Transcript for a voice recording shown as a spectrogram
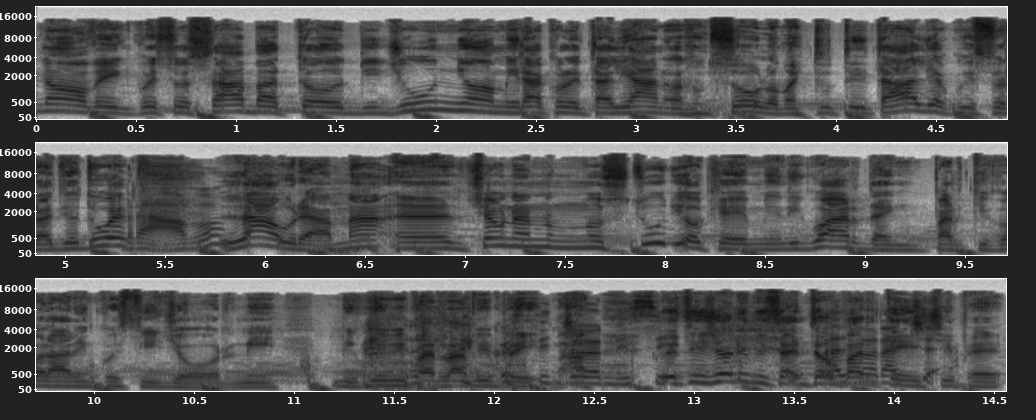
9.29 in questo sabato di giugno, Miracolo Italiano, non solo, ma in tutta Italia, qui su Radio 2. Bravo. Laura, ma eh, c'è una- uno studio che mi riguarda in particolare in questi giorni, di cui mi parlavi Questi prima. giorni, sì. Questi giorni mi sento Allora, c'è- partecipe.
